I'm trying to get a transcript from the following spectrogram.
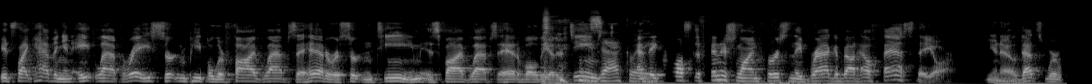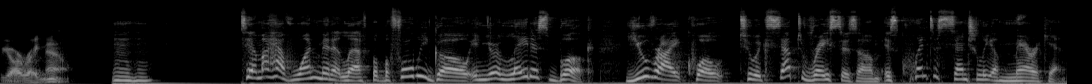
it's like having an eight lap race. Certain people are five laps ahead, or a certain team is five laps ahead of all the other teams. exactly. And they cross the finish line first and they brag about how fast they are. You know, that's where we are right now. Mm-hmm. Tim, I have one minute left, but before we go, in your latest book, you write, quote, to accept racism is quintessentially American,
